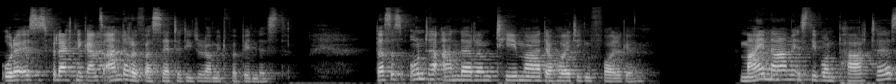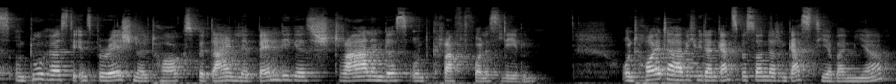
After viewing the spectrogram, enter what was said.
Oder ist es vielleicht eine ganz andere Facette, die du damit verbindest? Das ist unter anderem Thema der heutigen Folge. Mein Name ist Yvonne Partes und du hörst die Inspirational Talks für dein lebendiges, strahlendes und kraftvolles Leben. Und heute habe ich wieder einen ganz besonderen Gast hier bei mir,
